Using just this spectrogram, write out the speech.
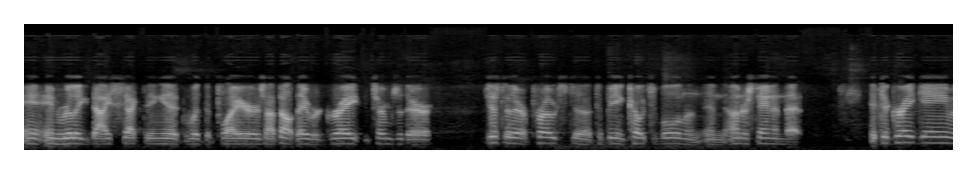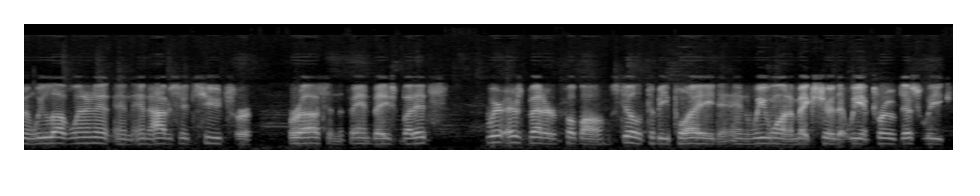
in, in really dissecting it with the players. I thought they were great in terms of their just their approach to, to being coachable and, and understanding that it's a great game and we love winning it and, and obviously it's huge for, for us and the fan base, but it's we're, there's better football still to be played, and we want to make sure that we improve this week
